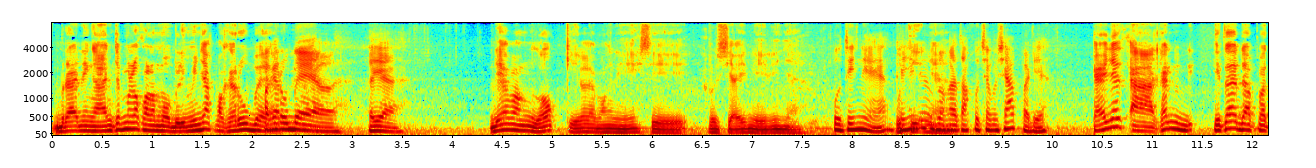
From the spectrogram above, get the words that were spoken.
berani ngancem lo kalau mau beli minyak pakai rubel. Pakai rubel. Oh, iya. Dia emang gokil emang nih si Rusia ini ininya. Putinnya ya. Kayaknya dia Putinnya. udah nggak takut siapa-siapa dia. Kayaknya ah kan kita dapat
